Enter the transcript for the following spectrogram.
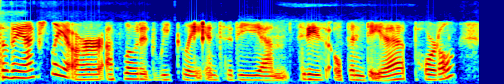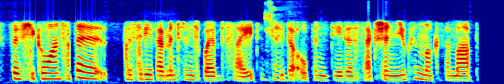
So they actually are uploaded weekly into the um, city's open data portal. So if you go onto the, the City of Edmonton's website okay. to the open data section, you can look them up.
